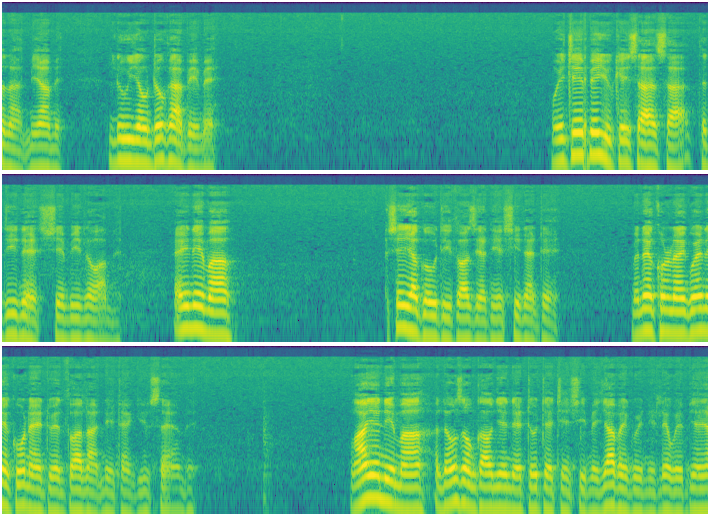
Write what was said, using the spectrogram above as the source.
ဿနာများမယ်လူယုံဒုက္ခပေးမယ်ဝေကျေးပေးယူကိစ္စအစတတိနဲ့ရှင်ပြီးတော့ရမယ်အဲဒီနေ့မှာအရှိရကုတ်တီသွားเสียနေရှိတတ်တယ်မနေ့9နိုင်ခွဲနဲ့9နိုင်အတွင်းသွားလာနေထိုင်ကြည့်ဆက်ရမယ်9ရက်နေ့မှာအလုံးစုံကောင်းခြင်းနဲ့တိုးတက်ခြင်းရှိမယ်ရပိုင်ခွင့်နဲ့လက်ဝဲပြန်ရ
